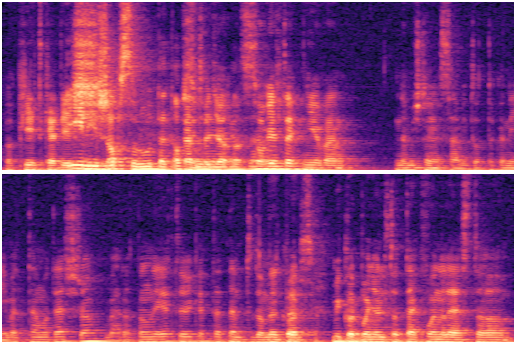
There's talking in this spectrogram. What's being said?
a kétkedés. Én is abszolút, tehát abszolút. Tehát, hogy a, a szovjetek nyilván nem is nagyon számítottak a német támadásra, váratlanul érte őket, tehát nem tudom, mikor, mikor bonyolították volna le ezt a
